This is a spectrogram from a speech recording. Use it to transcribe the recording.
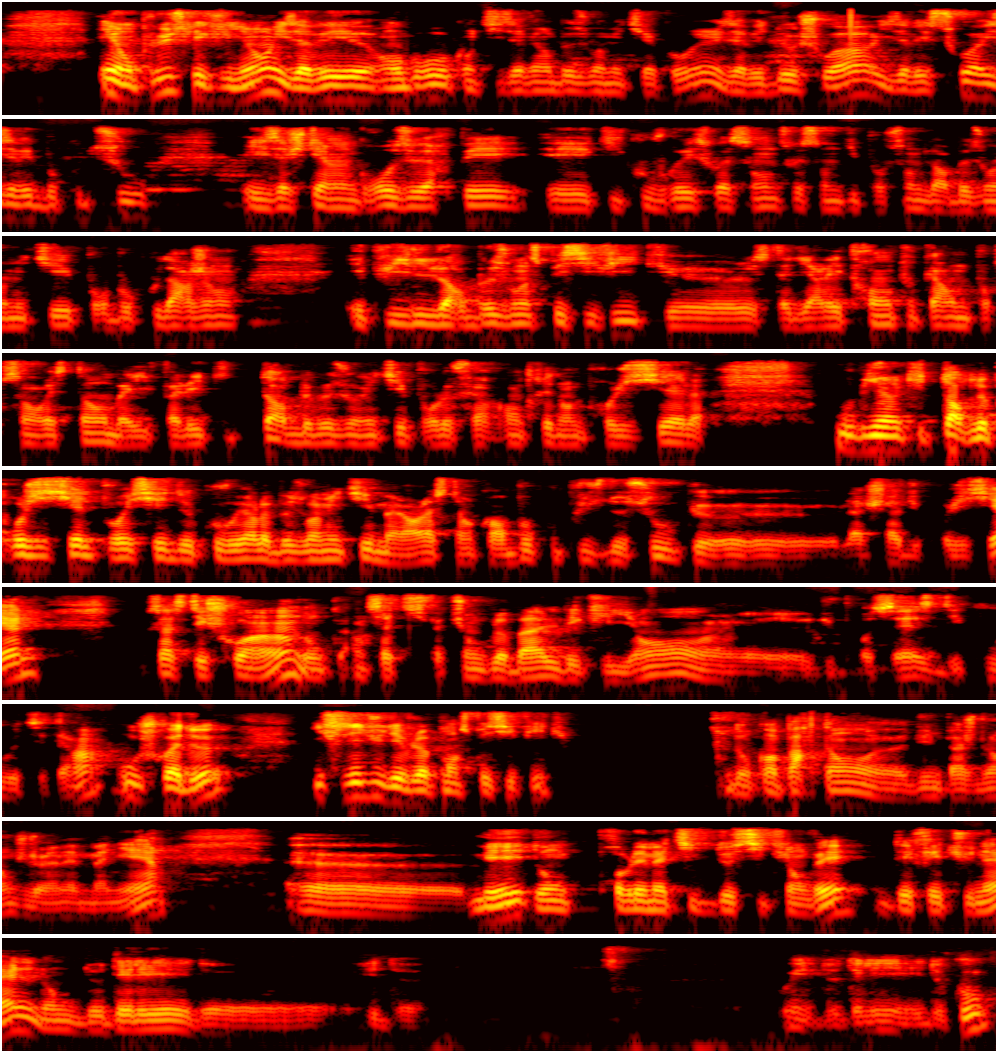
Et en plus, les clients, ils avaient, en gros, quand ils avaient un besoin métier à courir, ils avaient deux choix. Ils avaient soit ils avaient beaucoup de sous et ils achetaient un gros ERP et qui couvrait 60-70% de leurs besoins métiers pour beaucoup d'argent. Et puis leurs besoins spécifiques, euh, c'est-à-dire les 30 ou 40% restants, bah, il fallait qu'ils tordent le besoin métier pour le faire rentrer dans le logiciel ou bien qui tordent le logiciel pour essayer de couvrir le besoin métier, mais alors là c'était encore beaucoup plus de sous que l'achat du logiciel. Ça c'était choix 1, donc insatisfaction globale des clients, euh, du process, des coûts, etc. Ou choix 2, ils faisaient du développement spécifique, donc en partant euh, d'une page blanche de la même manière, euh, mais donc problématique de cycle en V, d'effet tunnel, donc de délai et de, et de oui, de délai et de coûts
